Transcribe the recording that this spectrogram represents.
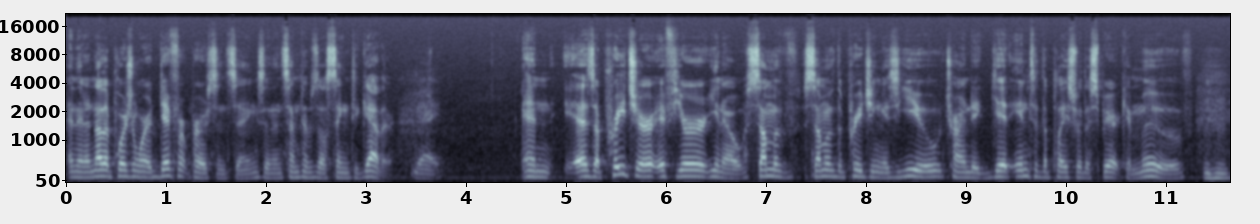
and then another portion where a different person sings, and then sometimes they'll sing together. right. And as a preacher if you're you know some of some of the preaching is you trying to get into the place where the spirit can move Mhm.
